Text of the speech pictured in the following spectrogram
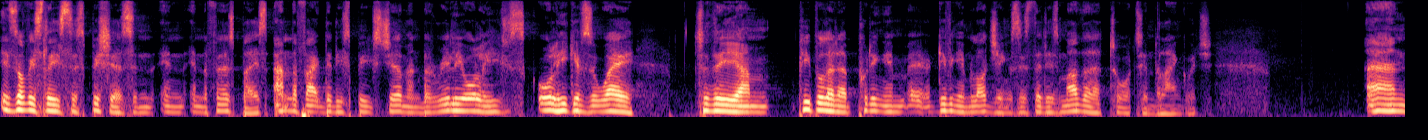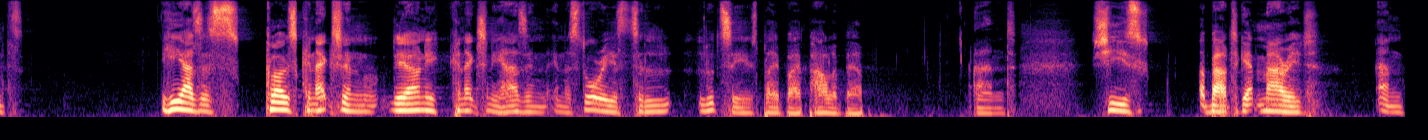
is obviously suspicious in, in, in the first place, and the fact that he speaks German. But really, all he's all he gives away to the um, people that are putting him, uh, giving him lodgings, is that his mother taught him the language, and he has a close connection. The only connection he has in, in the story is to L- Luzi, who's played by Paula Beer, and she's about to get married, and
